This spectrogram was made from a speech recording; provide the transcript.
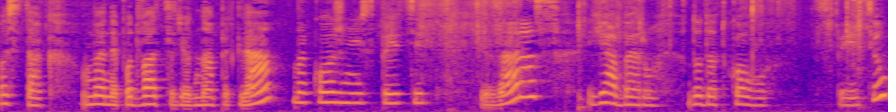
Ось так. У мене по 21 петля на кожній спиці. І зараз я беру додаткову спицю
